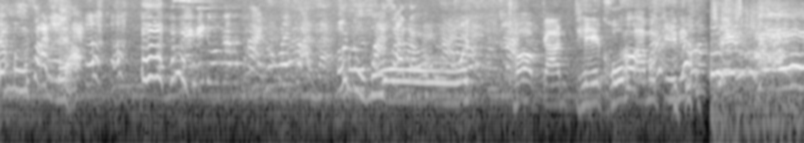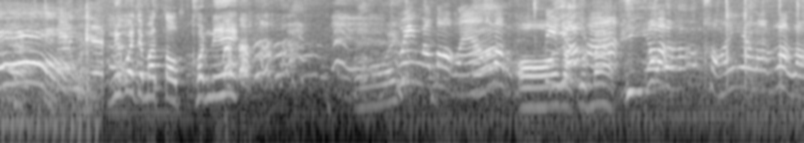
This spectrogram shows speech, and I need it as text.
ยังมือสั่นเลยอะให้ดูกันมาถ่ายรูปไว้ก่อนอะเออหนูมือสั่นอะโอ้ยชอบการเทโค้งมาเมื่อกี้นี่เช็คโก้นึกว่าจะมาตบคนนี้วิ่งมาบอกแล้วว่าแบบโอ้ติดขอบคุณมากก็แบบขอให้เฮียรอก่อนรอ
